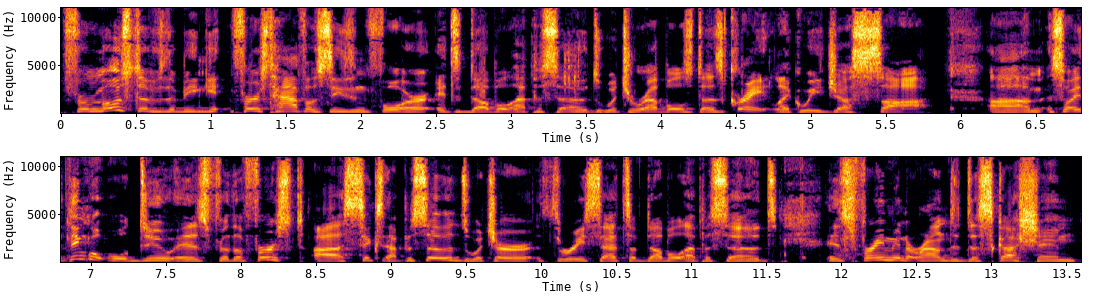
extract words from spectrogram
for most of the be- first half of season four, it's double episodes, which Rebels does great, like we just saw. Um, so I think what we'll do is for the first uh, six episodes, which are three sets of double episodes, is frame it around a discussion.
